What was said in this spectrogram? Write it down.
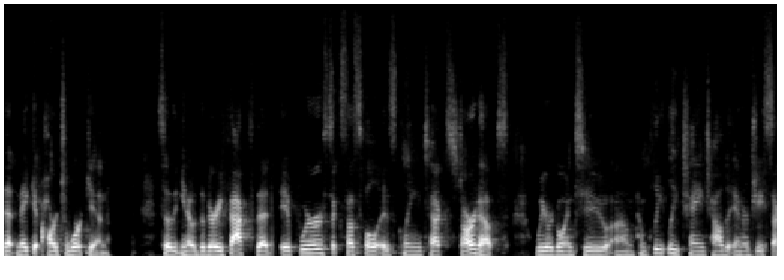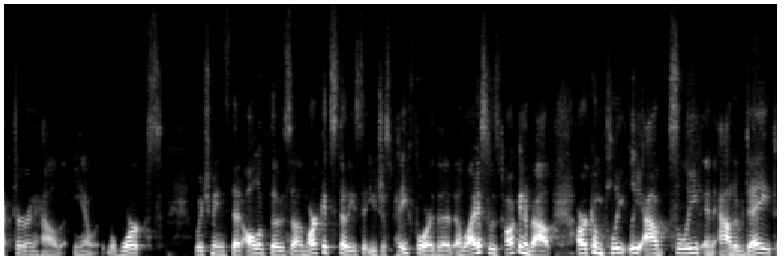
that make it hard to work in. So, you know, the very fact that if we're successful as clean tech startups, we are going to um, completely change how the energy sector and how, you know, works which means that all of those uh, market studies that you just paid for that Elias was talking about are completely obsolete and out of date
